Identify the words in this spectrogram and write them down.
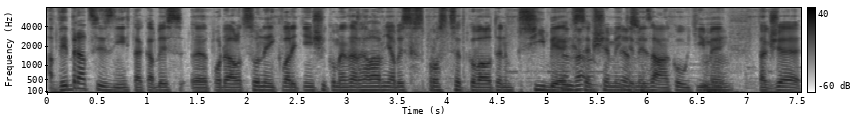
a vybrat si z nich tak, abys eh, podal co nejkvalitnější komentář, hlavně abys zprostředkoval ten příběh ten za, se všemi jasně. těmi zákoutími. Mm-hmm. Takže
